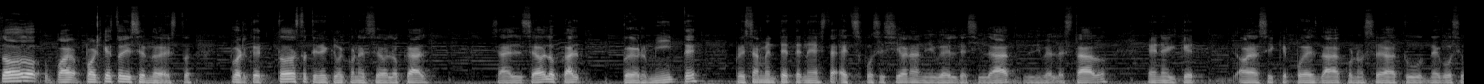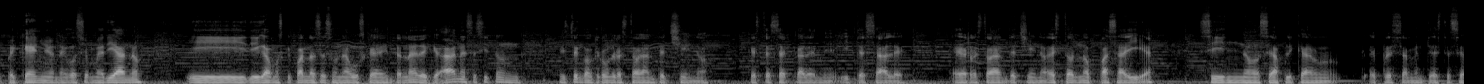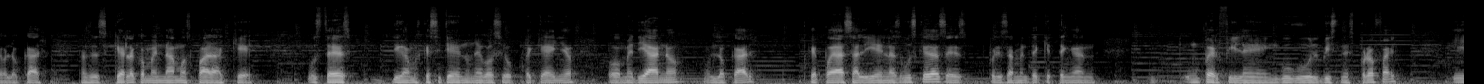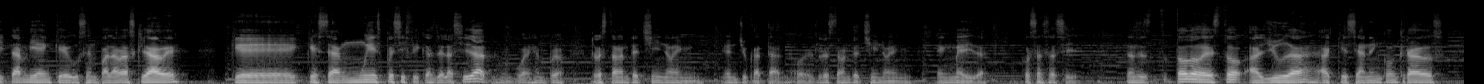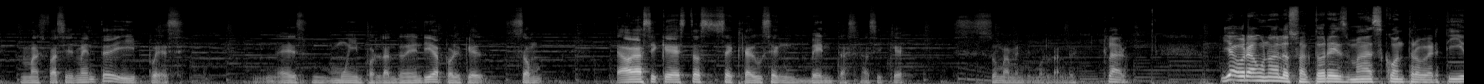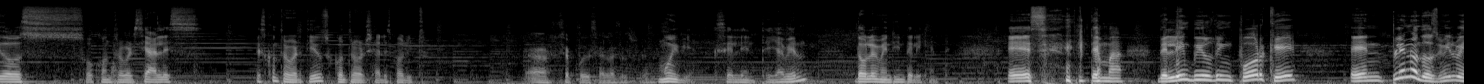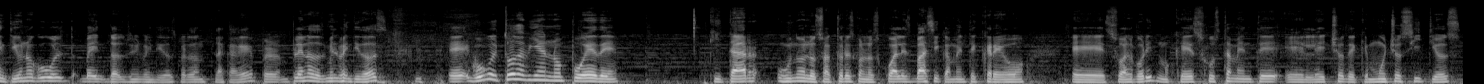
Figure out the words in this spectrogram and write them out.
todo, ¿por, por qué estoy diciendo esto? Porque todo esto tiene que ver con el SEO local. O sea, el SEO local permite precisamente tener esta exposición a nivel de ciudad, a nivel de estado, en el que ahora sí que puedes dar a conocer a tu negocio pequeño, negocio mediano, y digamos que cuando haces una búsqueda de internet de que, ah, necesito, un, necesito encontrar un restaurante chino que esté cerca de mí y te sale el restaurante chino. Esto no pasaría si no se aplican eh, precisamente este SEO local. Entonces, ¿qué recomendamos para que ustedes, digamos que si tienen un negocio pequeño o mediano, local, que pueda salir en las búsquedas? Es precisamente que tengan un perfil en Google Business Profile y también que usen palabras clave que, que, sean muy específicas de la ciudad. Por ejemplo, restaurante chino en, en Yucatán o el restaurante chino en, en Mérida, cosas así. Entonces, todo esto ayuda a que sean encontrados más fácilmente y pues es muy importante hoy en día porque son ahora sí que esto se traduce en ventas, así que sumamente importante. Claro. Y ahora uno de los factores más controvertidos o controversiales. ¿Es controvertidos o controversiales, Paulito? Ah, se puede usar las dos Muy bien, excelente. ¿Ya vieron? Doblemente inteligente. Es el tema del link building porque en pleno 2021, Google, 2022, perdón, la cagué, pero en pleno 2022, eh, Google todavía no puede quitar uno de los factores con los cuales básicamente creó eh, su algoritmo, que es justamente el hecho de que muchos sitios,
